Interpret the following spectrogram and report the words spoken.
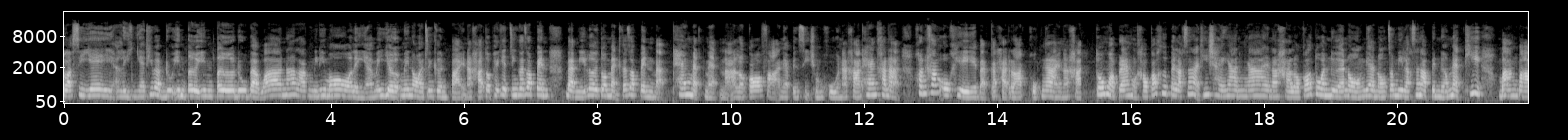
กลอสซีเย่อะไรอย่างเงี้ยที่แบบดูอินเตอร์อินเตอร์ดูแบบว่าน่ารักมินิมอลอะไรเงี้ยไม่เยอะไม่น้อยจนเกินไปนะคะ ตัวแพคเกจจิ้งก็จะเป็นแบบนี้เลยตัวแมตก็จะเป็นแบบแท่งแมตแมตนะ แล้วก็ฝาเนี่ยเป็นสีชมพูนะคะ แท่งขนาดค่อนข้างโอเค แบบกระถัดรัดพกง่ายนะคะ ตัวหัวแปรงของเขาก็คือเป็นลักษณะที่ใช้งานง่ายนะคะ แล้วก็ตัวเนื้อน้องเนี่ยน้องจะมีลักษณะเป็นเนื้อแมทที่บางเบา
